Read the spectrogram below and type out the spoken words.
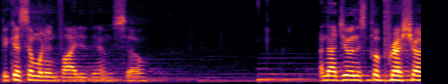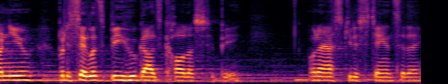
because someone invited them. So I'm not doing this to put pressure on you, but to say, let's be who God's called us to be. I want to ask you to stand today.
